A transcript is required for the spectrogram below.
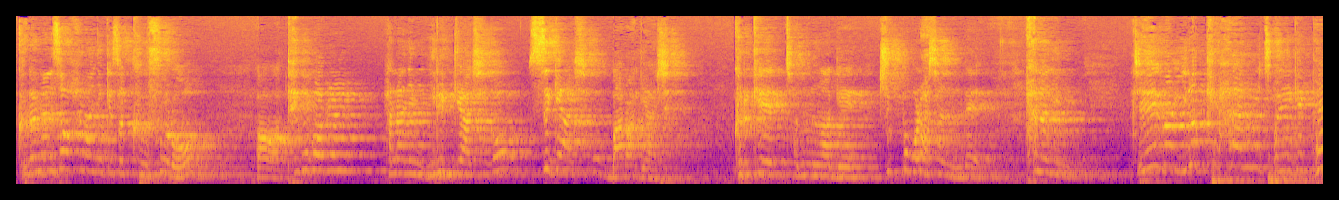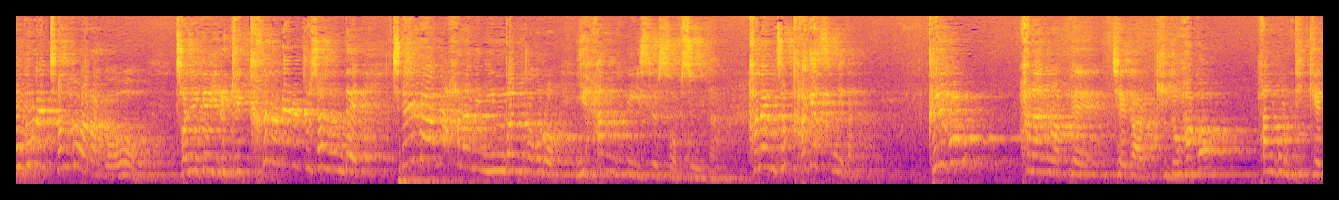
그러면서 하나님께서 그 후로 어, 태국어를 하나님 읽게 하시고 쓰게 하시고 말하게 하시고 그렇게 전능하게 축복을 하셨는데 하나님 제가 이렇게 하나님이 저에게 복음을 전도하라고 저에게 이렇게 큰 은혜를 주셨는데 제가 하나님 인간적으로 이 한국에 있을 수 없습니다. 하나님 저 가겠습니다. 그리고 하나님 앞에 제가 기도하고 항공 티켓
